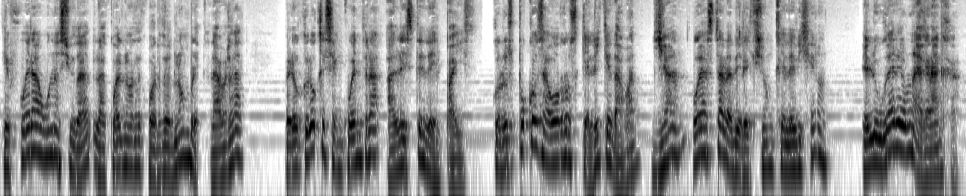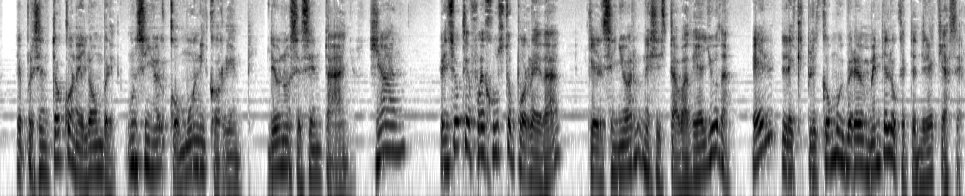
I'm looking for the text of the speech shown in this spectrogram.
que fuera a una ciudad la cual no recuerdo el nombre, la verdad, pero creo que se encuentra al este del país. Con los pocos ahorros que le quedaban, Jan fue hasta la dirección que le dijeron. El lugar era una granja. Se presentó con el hombre, un señor común y corriente, de unos 60 años. Jan pensó que fue justo por la edad que el señor necesitaba de ayuda. Él le explicó muy brevemente lo que tendría que hacer.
